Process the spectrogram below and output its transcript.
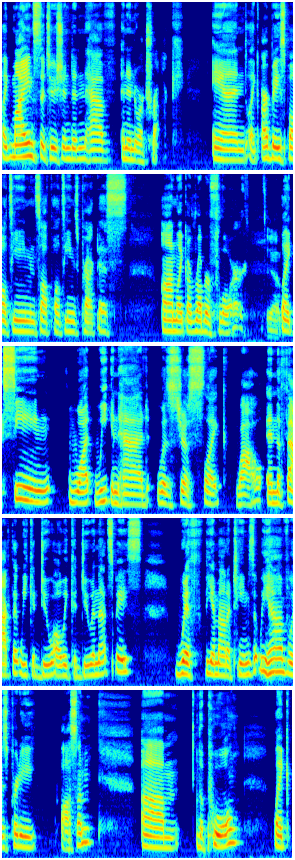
like, my institution didn't have an indoor track. And, like, our baseball team and softball teams practice on, like, a rubber floor. Yeah, Like, seeing what Wheaton had was just like, wow. And the fact that we could do all we could do in that space with the amount of teams that we have was pretty awesome. Um, the pool, like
